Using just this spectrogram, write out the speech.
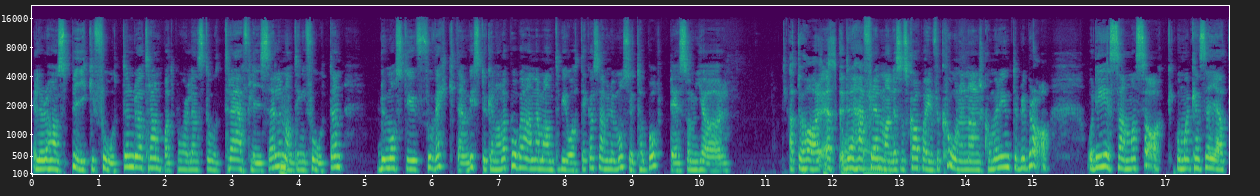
eller du har en spik i foten du har trampat på, eller en stor träflisa eller Mm. någonting i foten. Du måste ju få väck den. Visst, du kan hålla på och behandla med antibiotika och så, men du måste ju ta bort det som gör att du har skapar- det här främmande som skapar infektionen, annars kommer det ju inte bli bra. Och det är samma sak. Och man kan säga att,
